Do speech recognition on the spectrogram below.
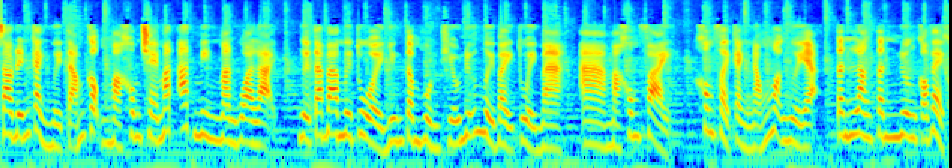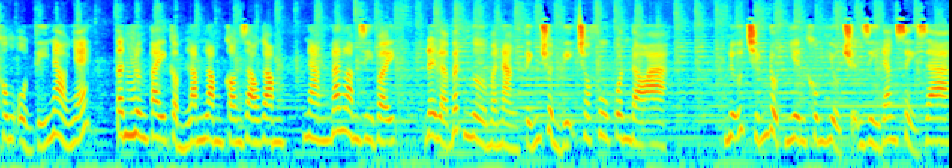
Sao đến cảnh 18 cộng mà không che mắt admin man qua lại, người ta 30 tuổi nhưng tâm hồn thiếu nữ 17 tuổi mà, à mà không phải, không phải cảnh nóng mọi người ạ, tân lang tân nương có vẻ không ổn tí nào nhé. Tân nương tay cầm lăm lăm con dao găm, nàng đang làm gì vậy? Đây là bất ngờ mà nàng tính chuẩn bị cho phu quân đó à? Nữ chính đột nhiên không hiểu chuyện gì đang xảy ra,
